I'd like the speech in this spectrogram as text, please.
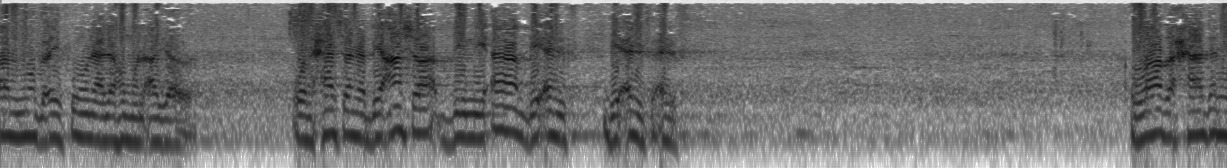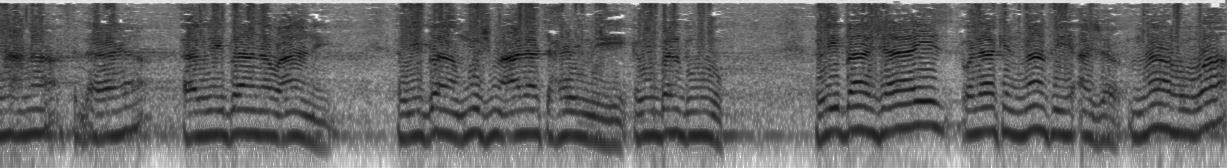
المضعفون لهم الأجر. والحسنة بعشرة بمئة بألف بألف ألف. واضح هذا المعنى في الآية؟ الربا نوعان. ربا مجمع على تحريمه ربا البنوك. ربا جائز ولكن ما فيه أجر. ما هو؟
